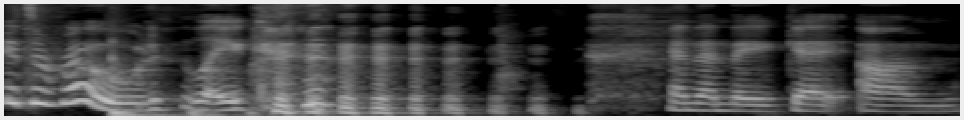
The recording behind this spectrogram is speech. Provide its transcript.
it's a road!" Like, and then they get um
